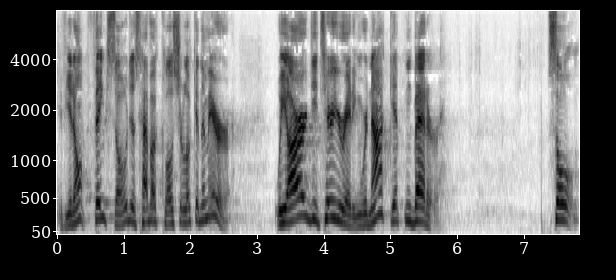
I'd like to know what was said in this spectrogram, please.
If you don't think so, just have a closer look in the mirror. We are deteriorating, we're not getting better. So,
